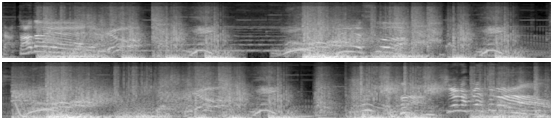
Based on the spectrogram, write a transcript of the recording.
Catada aérea! Isso! Ah, chega perto não!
